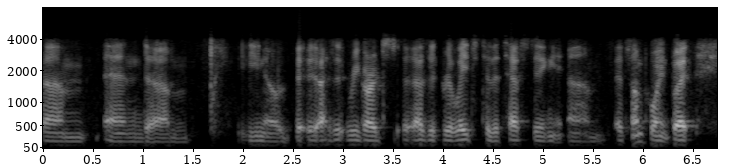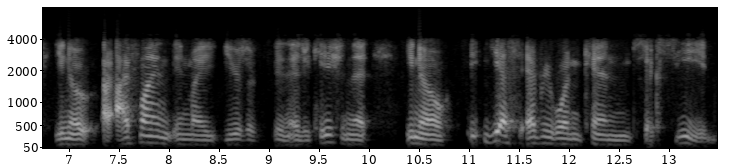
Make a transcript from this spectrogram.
um, and um, you know, as it regards as it relates to the testing um, at some point. But you know, I, I find in my years of in education that you know, yes, everyone can succeed,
